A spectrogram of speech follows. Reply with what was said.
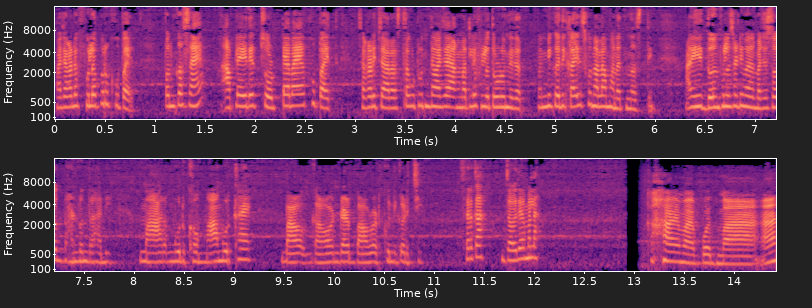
माझ्याकडे फुलं पण खूप आहेत. पण कसं आहे आपल्या एरियात चोट्या बाया खूप आहेत. सकाळी चार वाजता उठून माझ्या अंगातले फुलं तोडून देतात पण मी कधी काहीच कोणाला म्हणत नसते. आणि दोन फुलासाठी माझ्यासोबत भांडून राहिली. मार मूर्ख मा मूर्ख आहे. बाव गावंडाळ बावळट कुणीकडची. सर का जाऊ द्या मला. काय माय पद्मा आ?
